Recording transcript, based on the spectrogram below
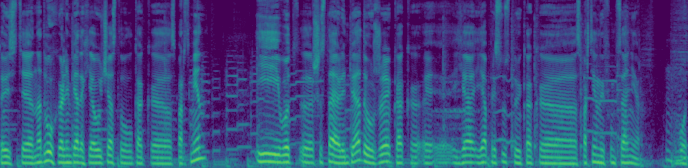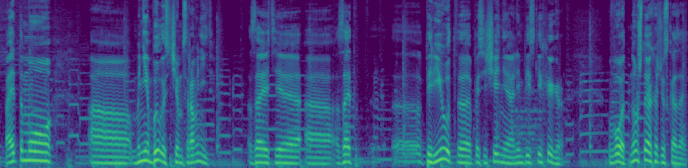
То есть э, на двух Олимпиадах я участвовал как э, спортсмен, и вот э, шестая Олимпиада уже как э, э, я, я присутствую как спортивный функционер. Мгм. Вот, поэтому а, мне было с чем сравнить за эти а, за этот э, период посещения Олимпийских игр. Вот, ну что я хочу сказать.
